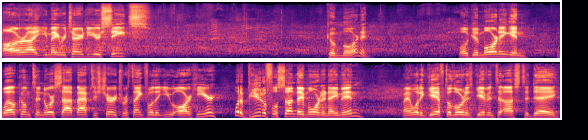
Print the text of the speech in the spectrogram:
All right, you may return to your seats. Good morning. Well, good morning and welcome to Northside Baptist Church. We're thankful that you are here. What a beautiful Sunday morning, amen. Man, what a gift the Lord has given to us today.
